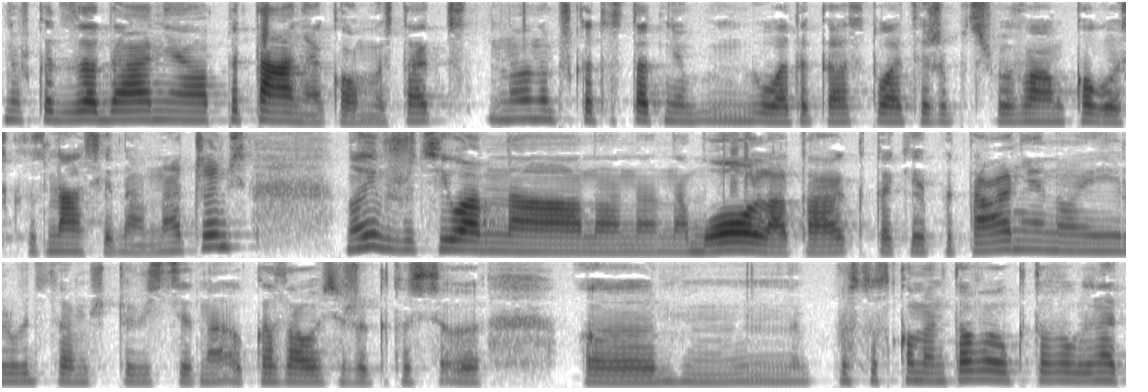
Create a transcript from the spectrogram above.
na przykład zadania pytania komuś, tak? No na przykład ostatnio była taka sytuacja, że potrzebowałam kogoś, kto zna się tam na czymś, no i wrzuciłam na, na, na, na walla, tak, takie pytanie, no i ludzie tam rzeczywiście, no, okazało się, że ktoś e, mm, po prostu skomentował, kto w ogóle nawet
